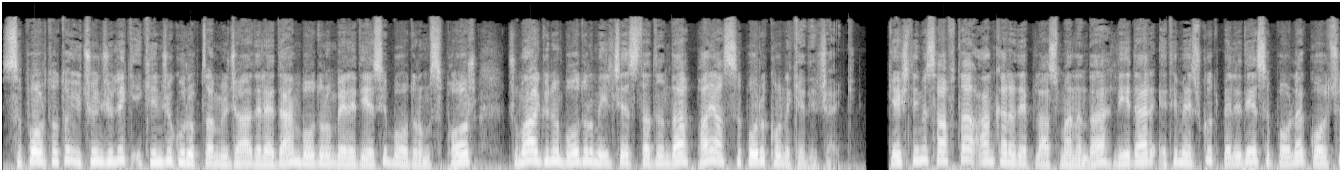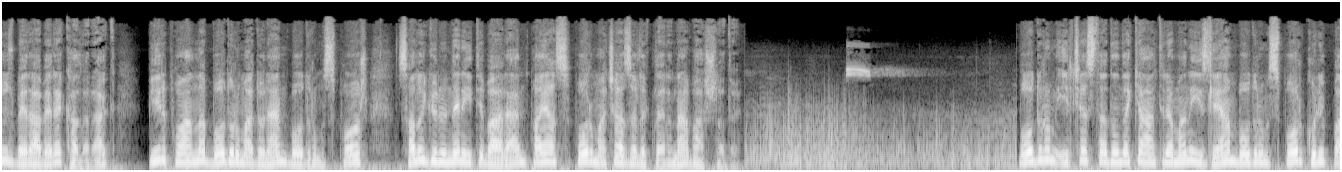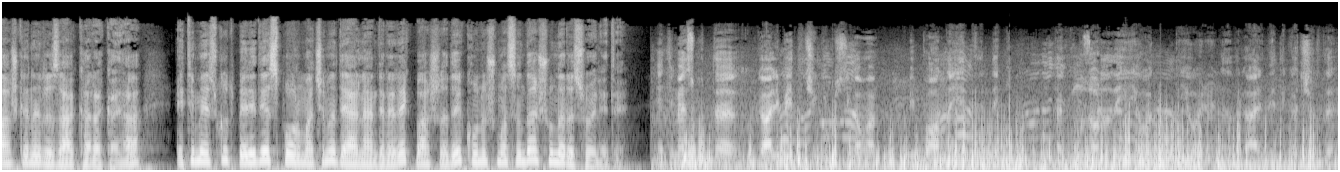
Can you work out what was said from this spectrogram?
Spor Toto 3. Lig 2. grupta mücadele eden Bodrum Belediyesi Bodrum Spor, Cuma günü Bodrum ilçe stadında Payas Spor'u konuk edecek. Geçtiğimiz hafta Ankara deplasmanında lider Etimeskut Belediyespor'la golsüz berabere kalarak bir puanla Bodrum'a dönen Bodrum Spor, salı gününden itibaren Payas Spor maçı hazırlıklarına başladı. Bodrum ilçe stadındaki antrenmanı izleyen Bodrum Spor Kulüp Başkanı Rıza Karakaya, Etimeskut Belediyespor maçını değerlendirerek başladığı konuşmasında şunları söyledi. Etimeskut'ta galibiyet için gitmiştik ama bir puanla yetindik. Takımımız orada da iyi, iyi oyun oynadı, galibiyeti kaçırdı.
